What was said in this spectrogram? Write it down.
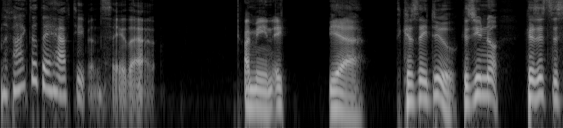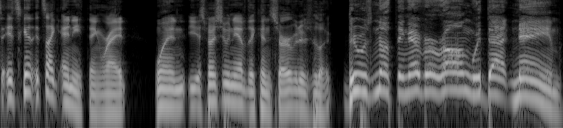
The fact that they have to even say that. I mean, it, yeah, because they do. Because you know, because it's this, it's it's like anything, right? When especially when you have the conservatives who are like, there was nothing ever wrong with that name.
